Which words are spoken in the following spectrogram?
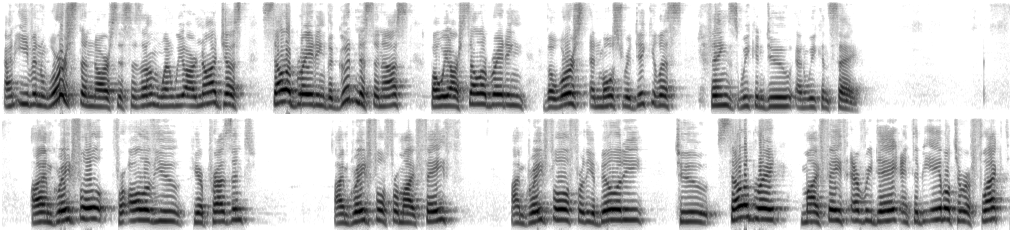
and even worse than narcissism, when we are not just celebrating the goodness in us, but we are celebrating the worst and most ridiculous things we can do and we can say. I am grateful for all of you here present. I'm grateful for my faith. I'm grateful for the ability to celebrate my faith every day and to be able to reflect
